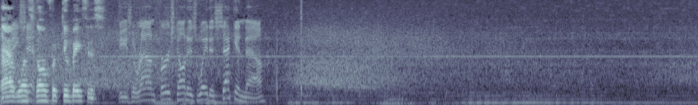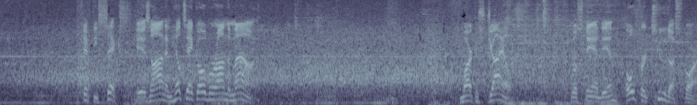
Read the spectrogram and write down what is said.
That Base one's hit. going for two bases. He's around first on his way to second now. 56 is on, and he'll take over on the mound. Marcus Giles will stand in 0 for 2 thus far.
